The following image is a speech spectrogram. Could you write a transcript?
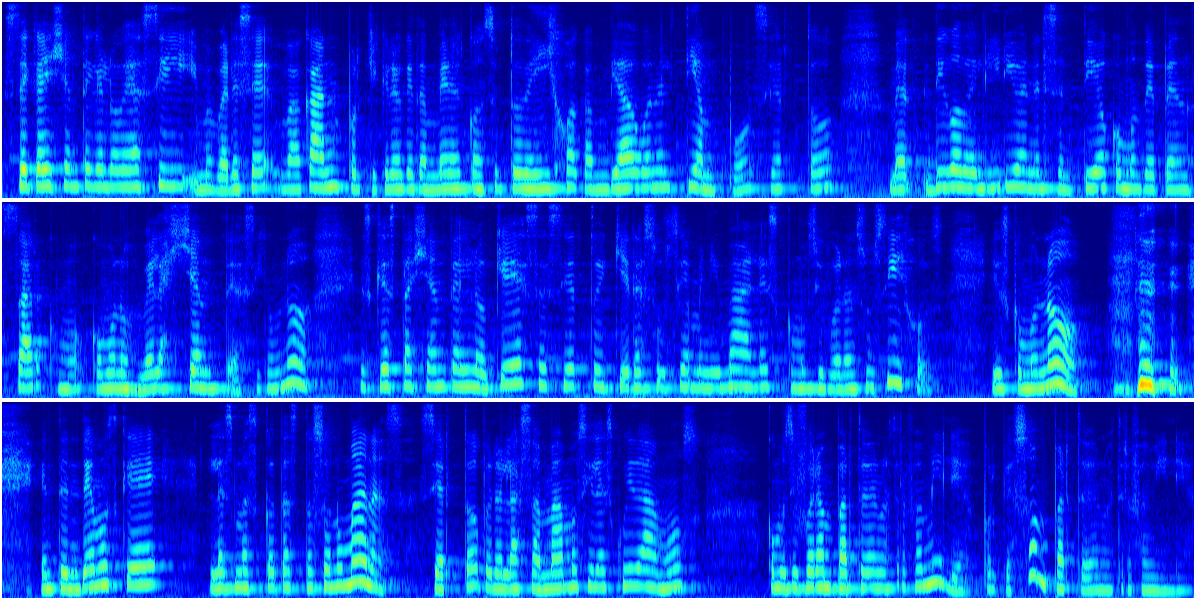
Sé que hay gente que lo ve así y me parece bacán porque creo que también el concepto de hijo ha cambiado con el tiempo, ¿cierto? Digo delirio en el sentido como de pensar como cómo nos ve la gente, así como no, es que esta gente enloquece, ¿cierto? Y quiere sus animales como si fueran sus hijos. Y es como no, entendemos que las mascotas no son humanas, ¿cierto? Pero las amamos y las cuidamos como si fueran parte de nuestra familia, porque son parte de nuestra familia,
